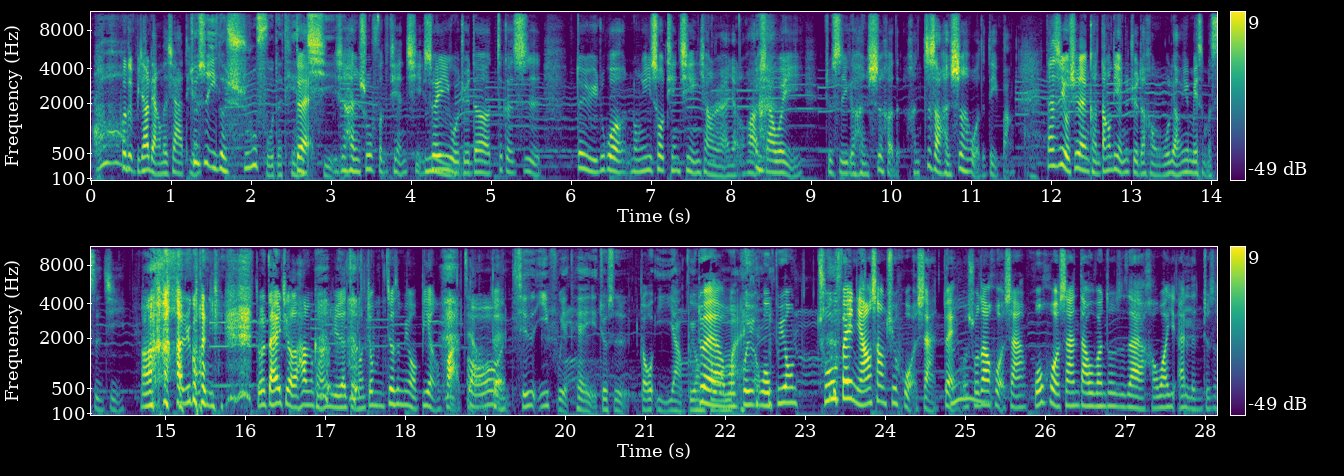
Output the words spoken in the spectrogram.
哦或者比较凉的夏天，就。是一个舒服的天，气，是很舒服的天气，所以嗯。我觉得这个是对于如果容易受天气影响的人来讲的话，夏威夷就是一个很适合的，很至少很适合我的地方。但是有些人可能当地人就觉得很无聊，因为没什么四季啊。如果你多待久了，他们可能觉得怎么就就是没有变化这样。哦对，其实衣服也可以，就是都一样，不用对啊，我不用，我不用，除非你要上去火山。对、嗯我说到火山，活火山大部分都是在 Hawaii Island，就是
